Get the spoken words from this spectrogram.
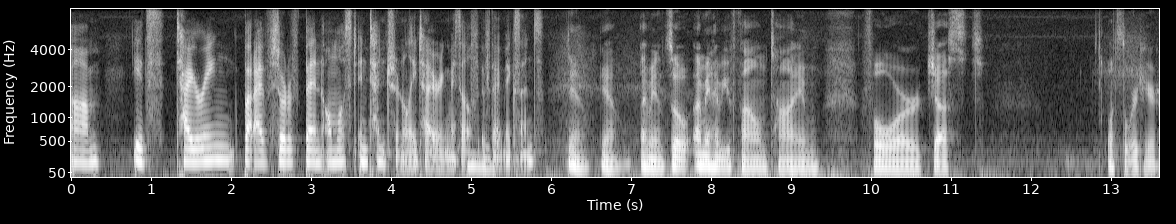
um, it's tiring, but I've sort of been almost intentionally tiring myself, mm-hmm. if that makes sense. Yeah, yeah. I mean, so I mean, have you found time for just what's the word here?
